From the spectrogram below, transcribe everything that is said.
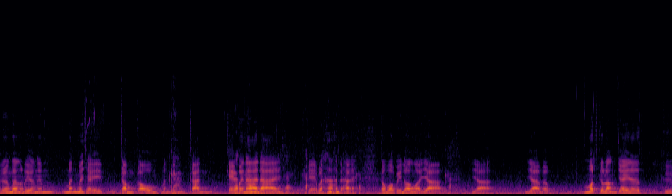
เรื่องบางเรื่องนั้นมันไม่ใช่กรรมเก่ามันเป็นค่ะการแก้กระทำปัญหาได้ ใช่ค่ะแก้ปัญหาได้ ค่ะต้องบอกพี่น้องว่าอย่าค่ะ อย่าอย่าแบบหมดกำลังใจนะคือ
